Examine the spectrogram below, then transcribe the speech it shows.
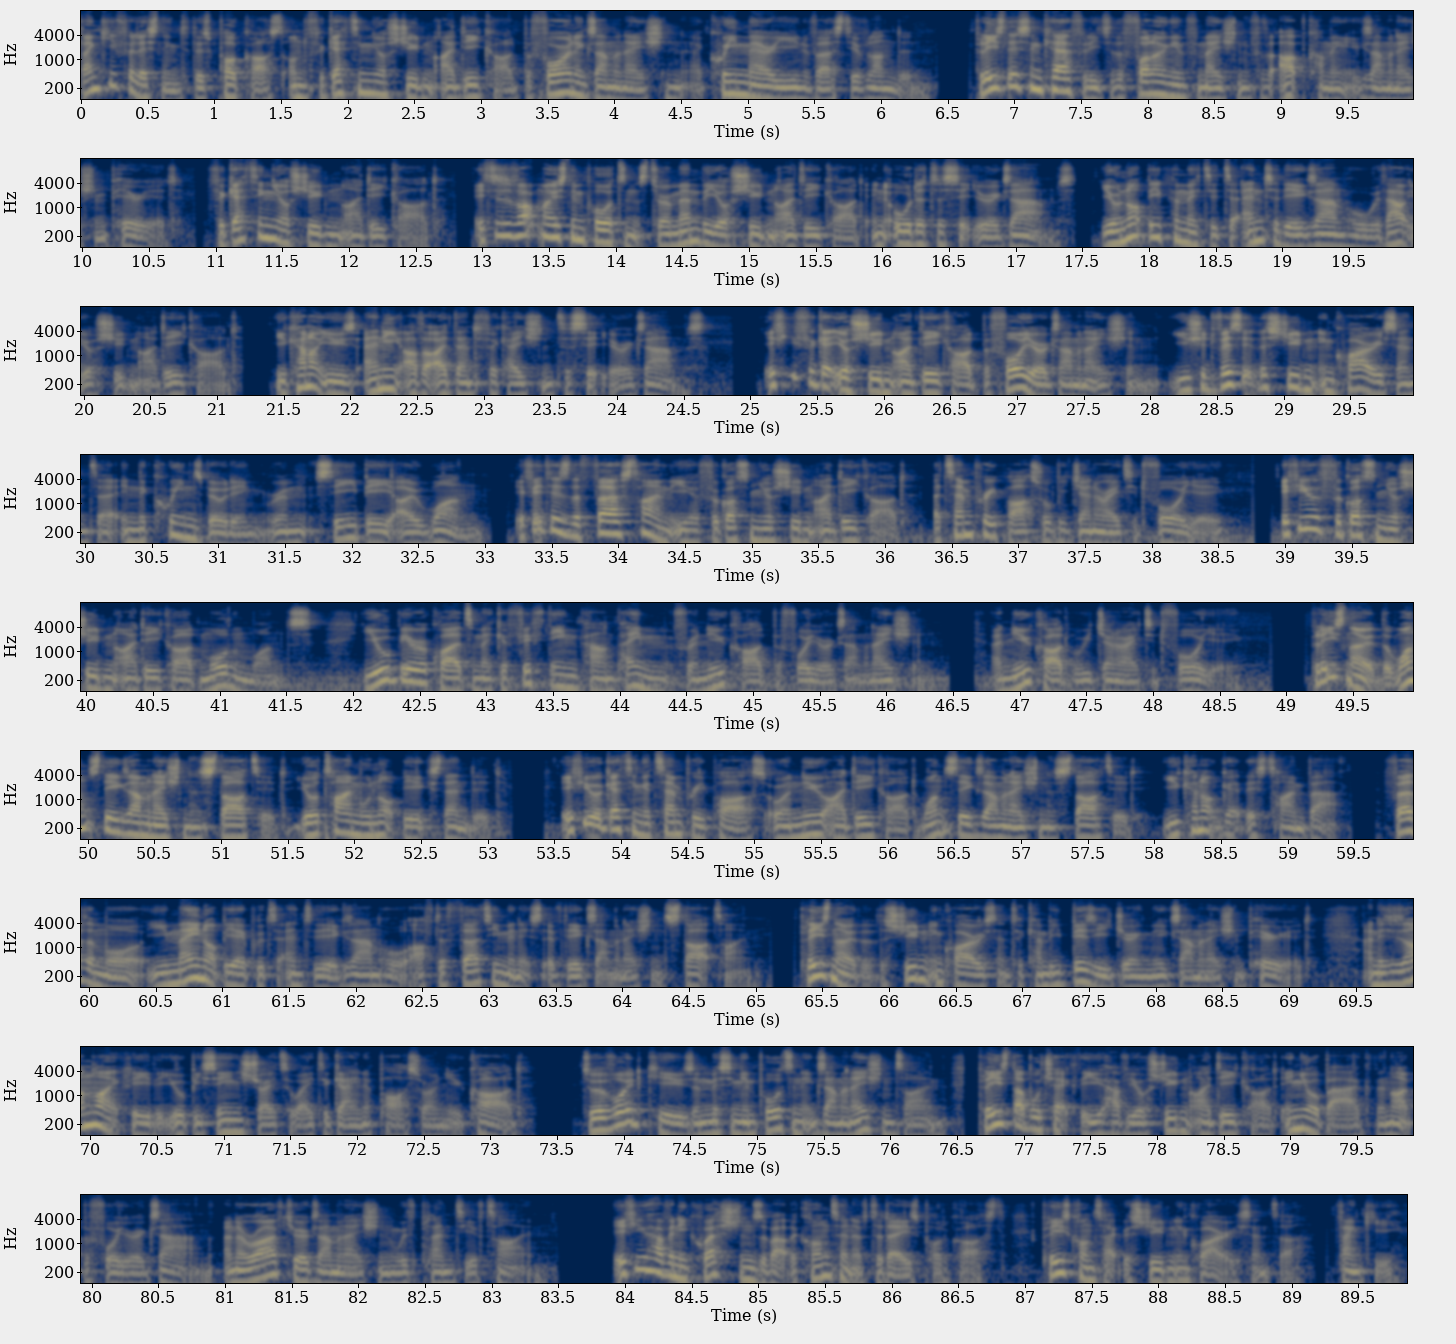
Thank you for listening to this podcast on forgetting your student ID card before an examination at Queen Mary University of London. Please listen carefully to the following information for the upcoming examination period. Forgetting your student ID card. It is of utmost importance to remember your student ID card in order to sit your exams. You will not be permitted to enter the exam hall without your student ID card. You cannot use any other identification to sit your exams. If you forget your student ID card before your examination, you should visit the Student Inquiry Centre in the Queen's Building, room CB01. If it is the first time that you have forgotten your student ID card, a temporary pass will be generated for you. If you have forgotten your student ID card more than once, you will be required to make a £15 payment for a new card before your examination. A new card will be generated for you. Please note that once the examination has started, your time will not be extended. If you are getting a temporary pass or a new ID card once the examination has started, you cannot get this time back. Furthermore, you may not be able to enter the exam hall after 30 minutes of the examination start time. Please note that the Student Inquiry Centre can be busy during the examination period, and it is unlikely that you'll be seen straight away to gain a pass or a new card. To avoid queues and missing important examination time, please double check that you have your student ID card in your bag the night before your exam and arrive to your examination with plenty of time. If you have any questions about the content of today's podcast, please contact the Student Inquiry Centre. Thank you.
